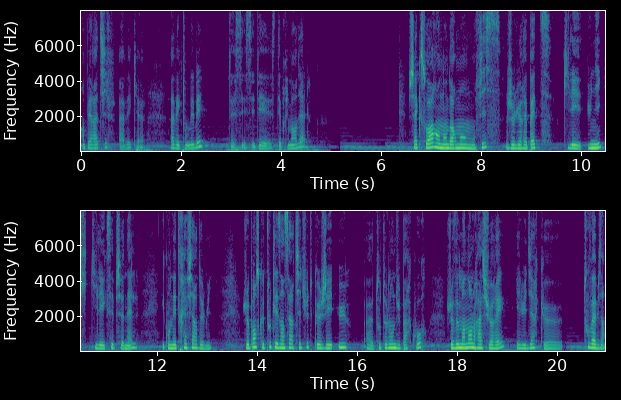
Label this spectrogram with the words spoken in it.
impératif avec, euh, avec ton bébé. C'était primordial. Chaque soir, en endormant mon fils, je lui répète qu'il est unique, qu'il est exceptionnel et qu'on est très fier de lui. Je pense que toutes les incertitudes que j'ai eues euh, tout au long du parcours, je veux maintenant le rassurer et lui dire que tout va bien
